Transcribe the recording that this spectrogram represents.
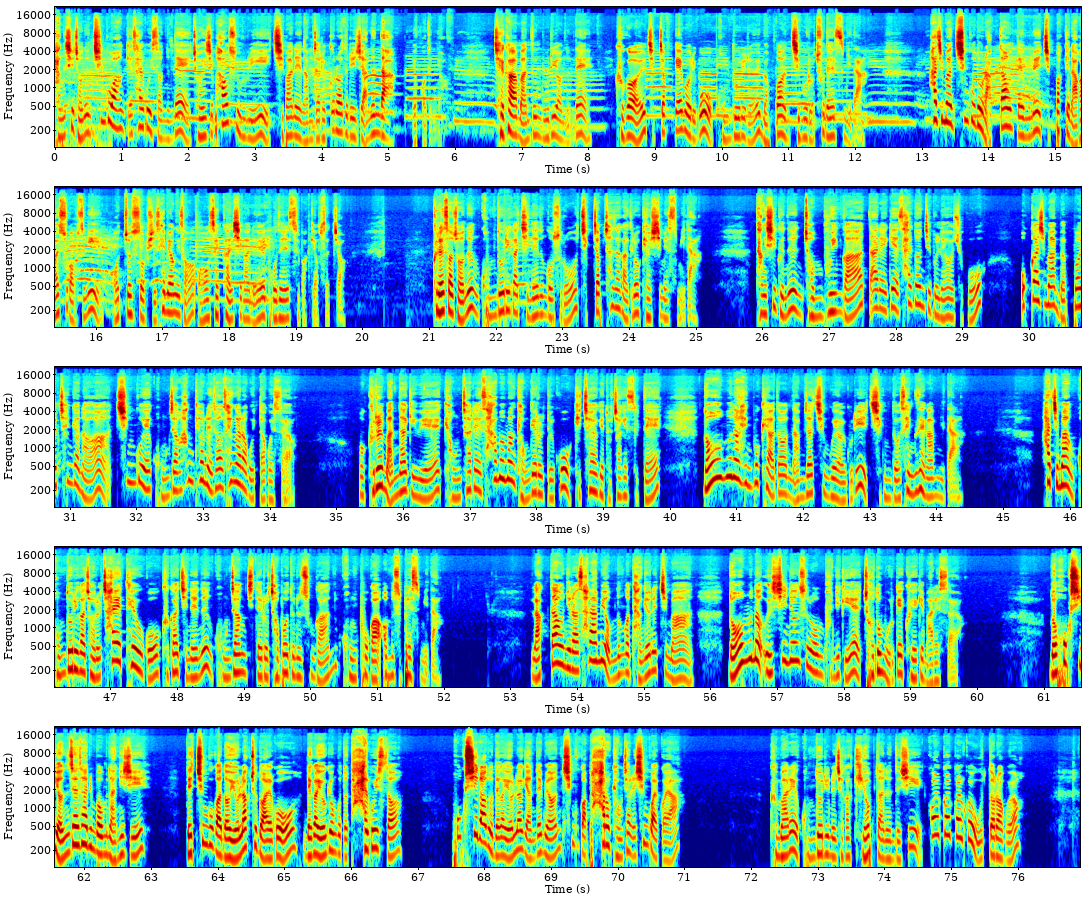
당시 저는 친구와 함께 살고 있었는데 저희 집 하우스 룰이 집안의 남자를 끌어들이지 않는다 였거든요. 제가 만든 룰이었는데 그걸 직접 깨버리고 곰돌이를 몇 번 집으로 초대했습니다. 하지만 친구도 락다운 때문에 집 밖에 나갈 수가 없으니 어쩔 수 없이 세 명이서 어색한 시간을 보낼 수밖에 없었죠. 그래서 저는 곰돌이가 지내는 곳으로 직접 찾아가기로 결심했습니다. 당시 그는 전 부인과 딸에게 살던 집을 내어주고 옷까지만 몇 벌 챙겨나와 친구의 공장 한켠에서 생활하고 있다고 했어요. 어, 그를 만나기 위해 경찰의 삼엄한 경계를 뚫고 기차역에 도착했을 때 너무나 행복해하던 남자친구의 얼굴이 지금도 생생합니다. 하지만 곰돌이가 저를 차에 태우고 그가 지내는 공장지대로 접어드는 순간 공포가 엄습했습니다. 락다운이라 사람이 없는 건 당연했지만 너무나 을씨년스러운 분위기에 저도 모르게 그에게 말했어요. 너 혹시 연쇄살인범은 아니지? 내 친구가 너 연락처도 알고 내가 여기 온 것도 다 알고 있어. 혹시라도 내가 연락이 안 되면 친구가 바로 경찰에 신고할 거야. 그 말에 곰돌이는 제가 귀엽다는 듯이 껄껄껄껄 웃더라고요.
